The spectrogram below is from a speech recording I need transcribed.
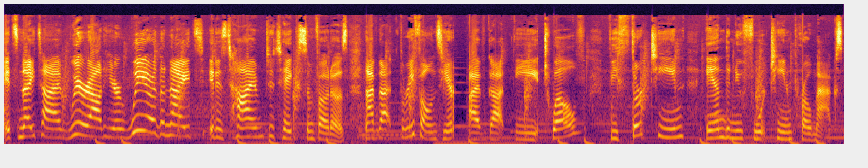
It's nighttime. We're out here. We are the knights. It is time to take some photos. Now, I've got three phones here. I've got the 12, the 13, and the new 14 Pro Max.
